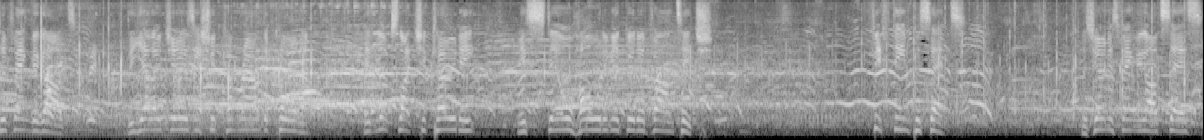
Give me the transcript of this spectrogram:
to Vingegaard. The yellow jersey should come round the corner. It looks like Ciccone is still holding a good advantage. 15%. As Jonas Vingegaard says,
